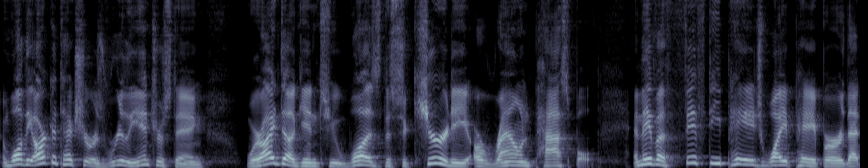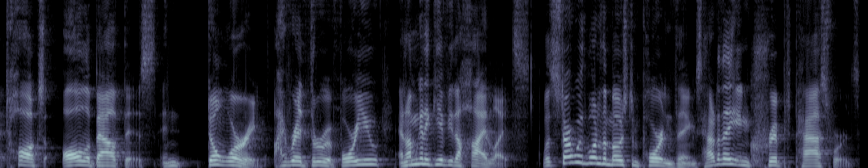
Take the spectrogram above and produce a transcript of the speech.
And while the architecture is really interesting, where I dug into was the security around Passbolt. And they have a 50 page white paper that talks all about this. And don't worry, I read through it for you, and I'm gonna give you the highlights. Let's start with one of the most important things. How do they encrypt passwords?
